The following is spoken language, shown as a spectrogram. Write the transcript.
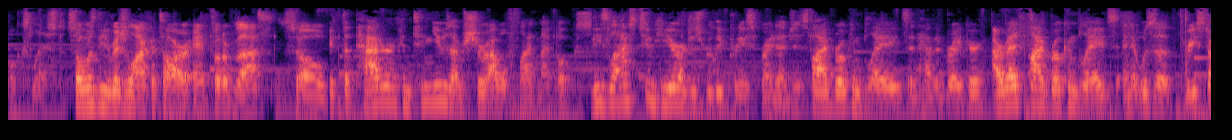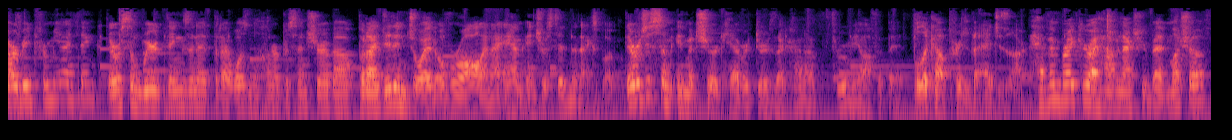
books list. So was the original ACOTAR and Foot of Glass, so if the pattern continues, I'm sure I will find my books. These last two here are just really pretty sprayed edges. Five Broken Blades and Heavenbreaker. I read Five Broken Blades and it was a three-star read for me, I think. There were some weird things in it that I wasn't 100% sure about, but I did enjoy it overall and I am interested in the next book. There were just some immature characters that kind of threw me off a bit. But look how pretty the edges are. Heavenbreaker I haven't actually read much of.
